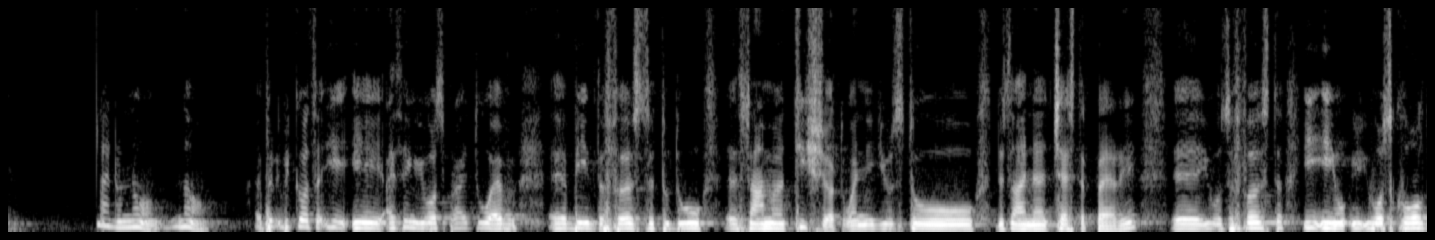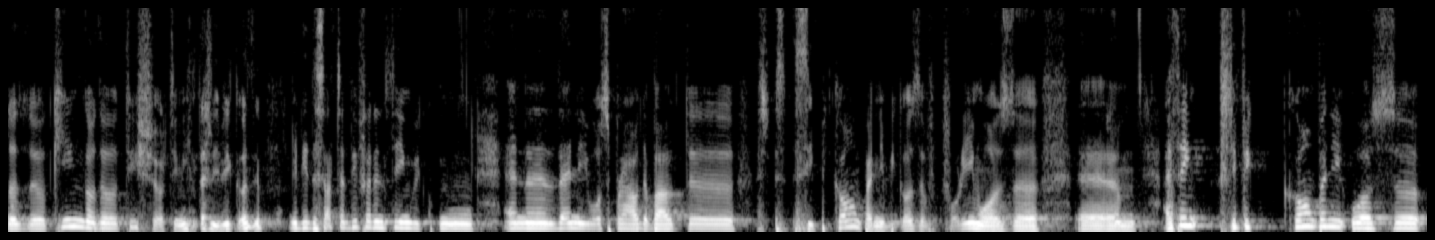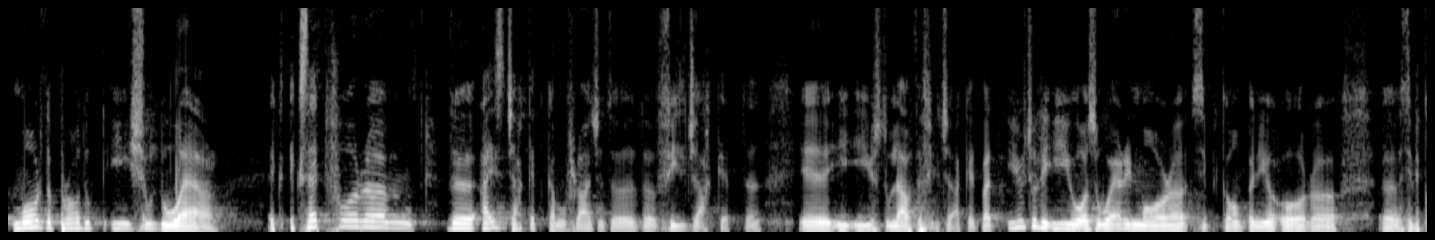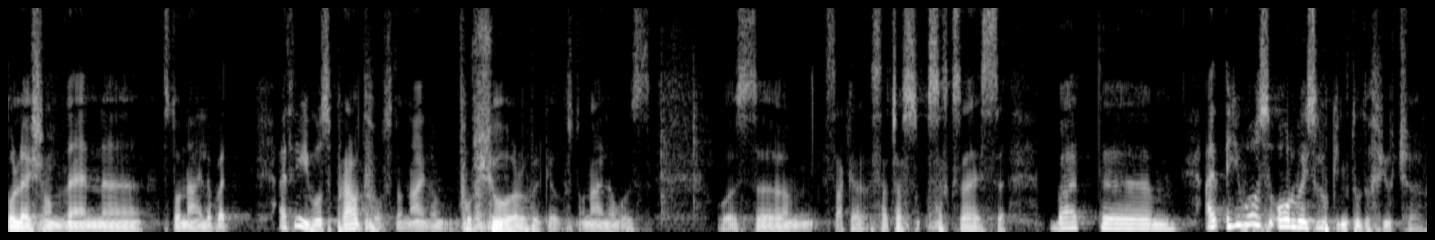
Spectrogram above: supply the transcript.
I don't know, no. Uh, because he, he, I think he was proud to have uh, been the first to do uh, some T-shirt when he used to design a Chester Perry. Uh, he was the first. He, he, he, was called the king of the T-shirt in Italy because he did such a different thing. With, um, and uh, then he was proud about uh, CP Company because for him was. Um, I think CP Company was more the product he should wear except for um, the ice jacket camouflage, the, the field jacket. Uh, he, he, used to love the field jacket, but usually he was wearing more uh, CP Company or uh, uh, CP Collection than uh, Stone Island. But I think he was proud for Stone Island, for sure, because Stone Island was, was um, such, a, such a success. But um, I, he was always looking to the future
